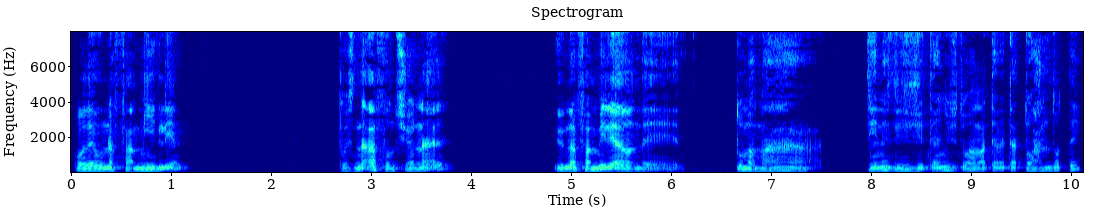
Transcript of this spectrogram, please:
o de una familia, pues nada funcional. Y de una familia donde tu mamá, tienes 17 años y tu mamá te ve tatuándote.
